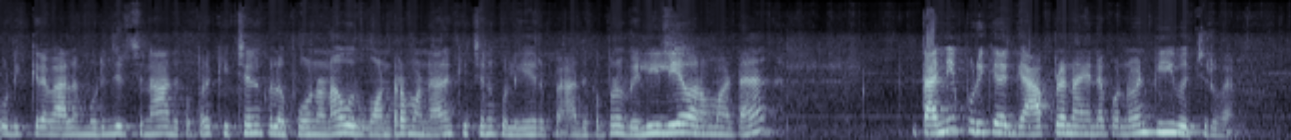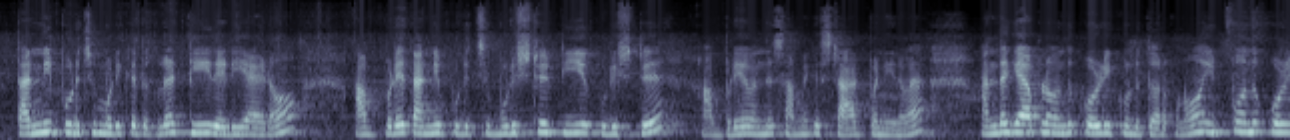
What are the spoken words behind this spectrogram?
பிடிக்கிற வேலை முடிஞ்சிருச்சுன்னா அதுக்கப்புறம் கிச்சனுக்குள்ளே போனோன்னா ஒரு ஒன்றரை மணி நேரம் கிச்சனுக்குள்ளேயே இருப்பேன். அதுக்கப்புறம் வெளியிலேயே வரமாட்டேன். தண்ணி பிடிக்கிற கேப்பில் நான் என்ன பண்ணுவேன்? டீ வச்சுருவேன். தண்ணி பிடிச்சி முடிக்கிறதுக்குள்ளே டீ ரெடி ஆகிடும் அப்படியே தண்ணி பிடிச்சி முடிச்சுட்டு டீயை குடிச்சிட்டு அப்படியே வந்து சமைக்க ஸ்டார்ட் பண்ணிடுவேன். அந்த கேப்பில் வந்து கோழி குண்டு திறக்கணும். இப்போ வந்து கோழி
